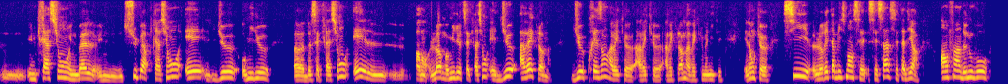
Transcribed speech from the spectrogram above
une création, une belle, une superbe création, et Dieu au milieu euh, de cette création, et pardon, l'homme au milieu de cette création, et Dieu avec l'homme, Dieu présent avec avec avec l'homme, avec l'humanité. Et donc, si le rétablissement c'est ça, c'est-à-dire enfin de nouveau,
